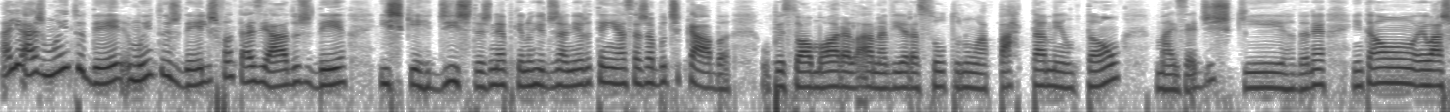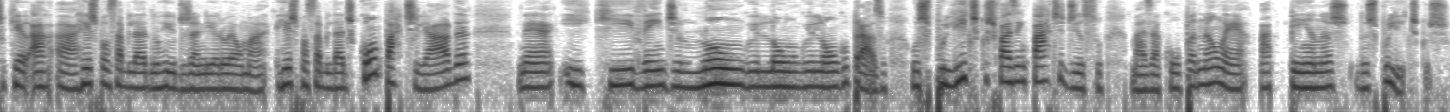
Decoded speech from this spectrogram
aliás, muito dele, muitos deles fantasiados de esquerdistas, né? Porque no Rio de Janeiro tem essa jabuticaba. O pessoal mora lá na Vieira Solto num apartamentão, mas é de esquerda, né? Então, eu acho que a, a responsabilidade no Rio de Janeiro é uma responsabilidade compartilhada né, e que vem de longo e longo e longo prazo. Os políticos fazem parte disso, mas a culpa não é apenas dos políticos.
